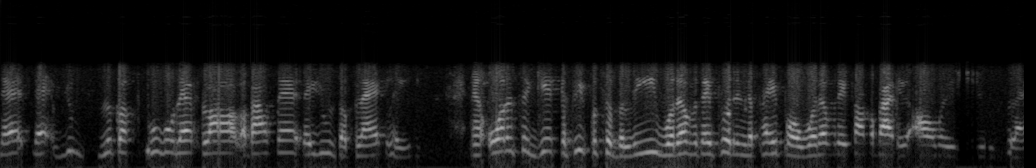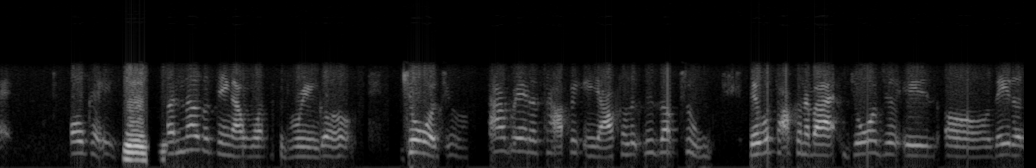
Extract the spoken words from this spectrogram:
that that if you look up Google that blog about that, they used a black lady. In order to get the people to believe whatever they put in the paper or whatever they talk about, they always choose black. Okay. Another thing I wanted to bring up, Georgia. I read a topic and y'all can look this up too. They were talking about Georgia is uh they the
